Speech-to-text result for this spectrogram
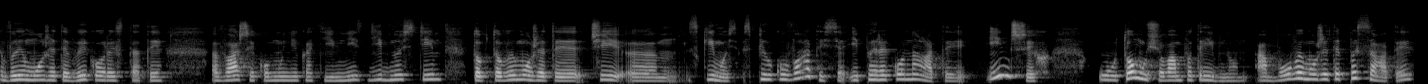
ви можете використати ваші комунікативні здібності, тобто ви можете чи е, з кимось спілкуватися і переконати інших у тому, що вам потрібно. Або ви можете писати,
